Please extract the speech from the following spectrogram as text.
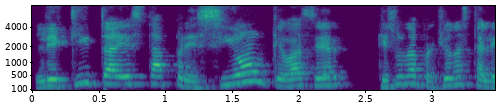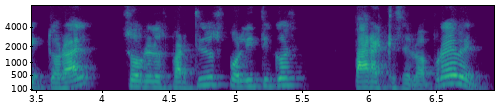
le quita esta presión que va a ser, que es una presión hasta electoral sobre los partidos políticos para que se lo aprueben,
